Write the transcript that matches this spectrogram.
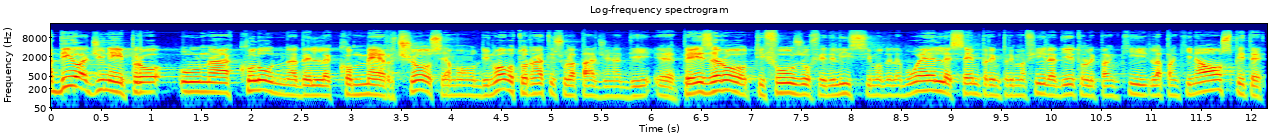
Addio a Ginepro, una colonna del commercio, siamo di nuovo tornati sulla pagina di eh, Pesaro, tifoso fedelissimo della VL, sempre in prima fila dietro panchi la panchina ospite,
